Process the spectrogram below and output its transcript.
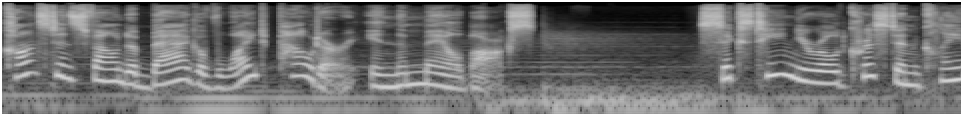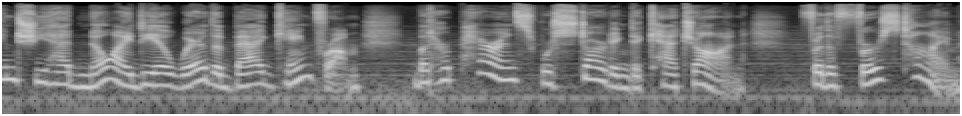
Constance found a bag of white powder in the mailbox. 16 year old Kristin claimed she had no idea where the bag came from, but her parents were starting to catch on. For the first time,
